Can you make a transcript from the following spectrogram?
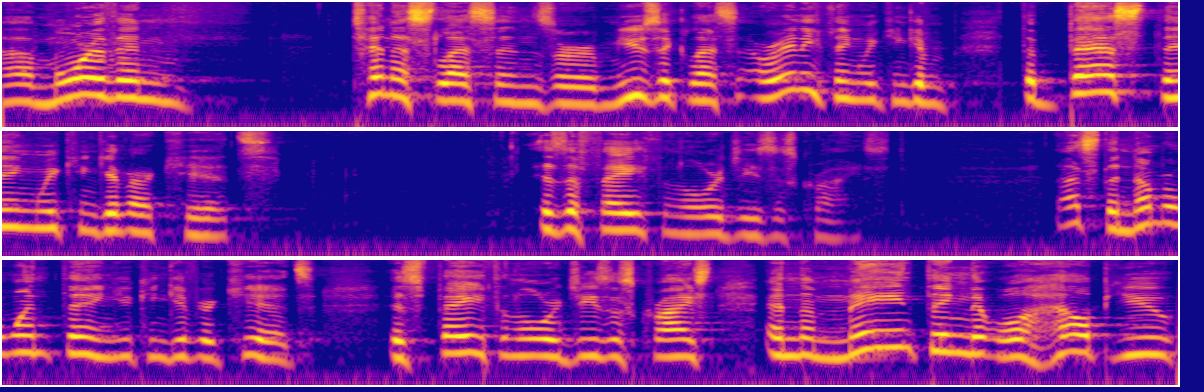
uh, more than tennis lessons or music lessons or anything we can give them. The best thing we can give our kids is a faith in the Lord Jesus Christ. That's the number one thing you can give your kids is faith in the Lord Jesus Christ. And the main thing that will help you,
